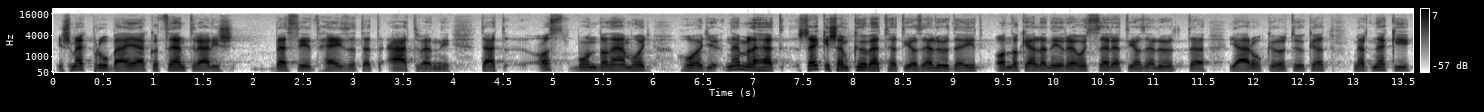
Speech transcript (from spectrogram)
és megpróbálják a centrális beszédhelyzetet átvenni. Tehát azt mondanám, hogy, hogy nem lehet, senki sem követheti az elődeit, annak ellenére, hogy szereti az előtte járó költőket, mert neki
